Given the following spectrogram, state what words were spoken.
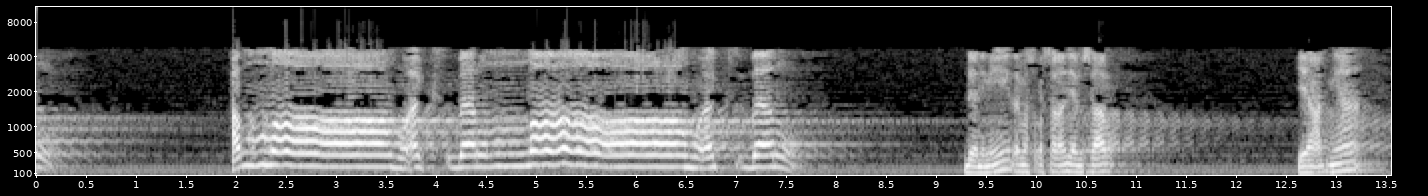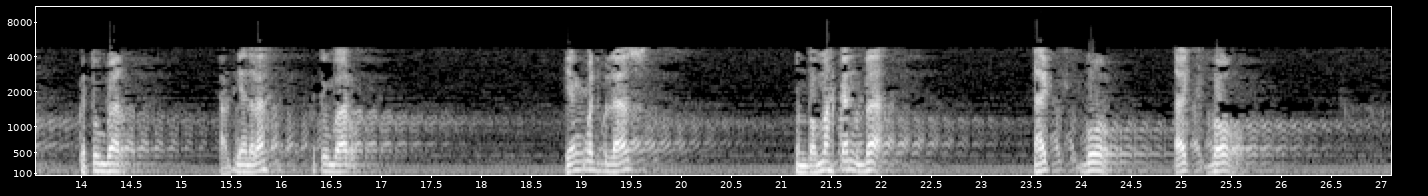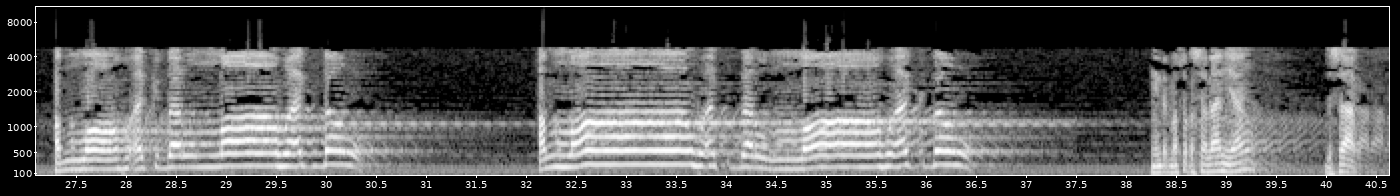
الله أكبر الله أكبر dan ini termasuk kesalahan yang besar yang artinya ketumbar artinya adalah ketumbar yang ke-14 mendomahkan ba akbar أكبر الله أكبر الله أكبر الله أكبر الله أكبر Ini termasuk kesalahan yang besar.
